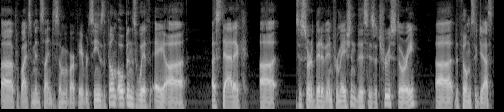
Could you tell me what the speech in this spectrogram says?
uh, provide some insight into some of our favorite scenes. The film opens with a uh, a static, uh, just sort of bit of information. This is a true story. Uh, the film suggests.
